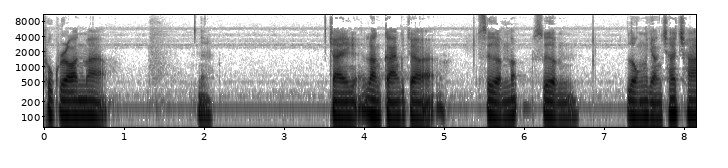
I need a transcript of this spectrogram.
ทุกข์ร้อนมากนะใจร่างกายก็จะเสื่อมเนาะเสื่อมลงอย่างช้า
